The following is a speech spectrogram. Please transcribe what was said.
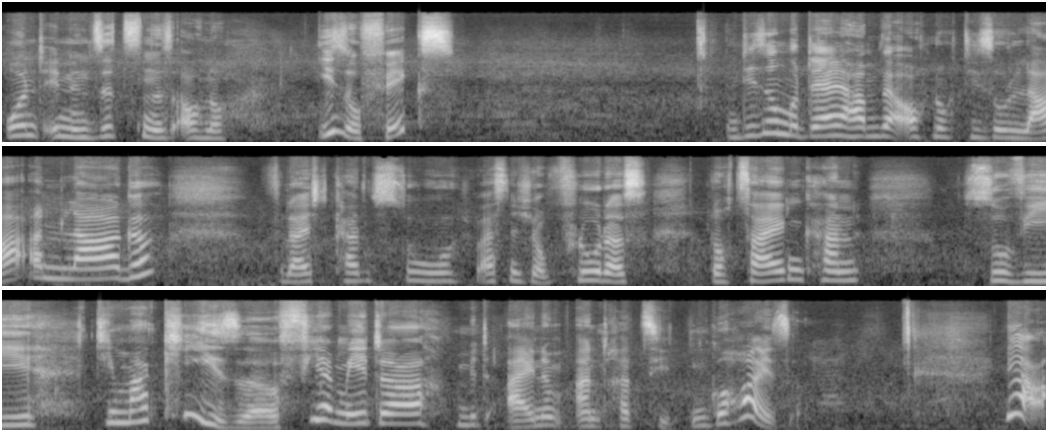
und in den Sitzen ist auch noch Isofix. In diesem Modell haben wir auch noch die Solaranlage. Vielleicht kannst du, ich weiß nicht, ob Flo das noch zeigen kann, sowie die Markise, 4 Meter mit einem anthraziten Gehäuse. Ja,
